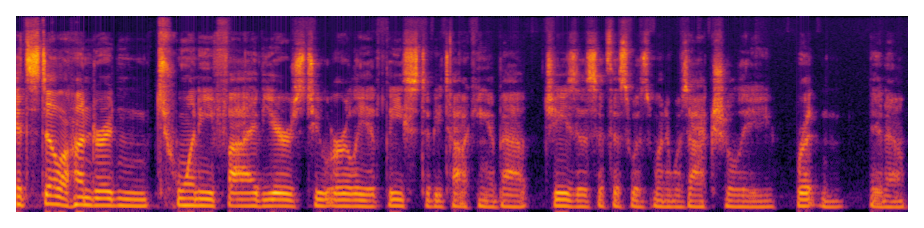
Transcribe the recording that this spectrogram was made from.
It's still 125 years too early, at least, to be talking about Jesus if this was when it was actually written. You know.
